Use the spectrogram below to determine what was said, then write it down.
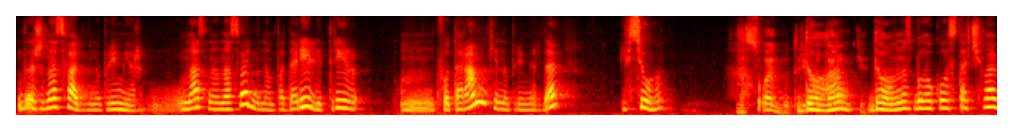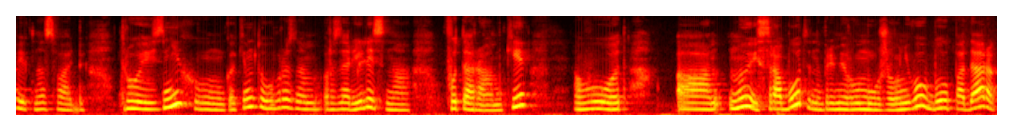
Даже на свадьбу, например. У нас на, на свадьбу нам подарили три фоторамки, например, да, и все. На свадьбу? Три да, фоторамки? Да, у нас было около ста человек на свадьбе. Трое из них каким-то образом разорились на фоторамки. Вот. А, ну и с работы, например, у мужа, у него был подарок,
